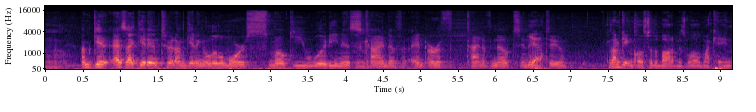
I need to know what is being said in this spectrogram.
don't know. I'm get as I get into it, I'm getting a little more smoky woodiness, Hmm. kind of, and earth kind of notes in Yeah. it too. Because I'm getting close to the bottom as well. My cane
